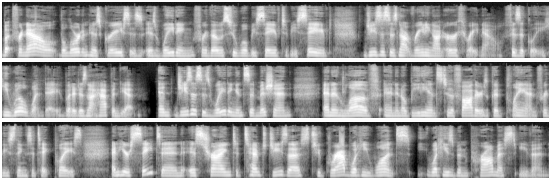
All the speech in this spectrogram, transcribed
But for now the lord in his grace is is waiting for those who will be saved to be saved. Jesus is not reigning on earth right now physically. He will one day but it has not happened yet and Jesus is waiting in submission and in love and in obedience to the Father's good plan for these things to take place. And here Satan is trying to tempt Jesus to grab what he wants, what he's been promised, even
